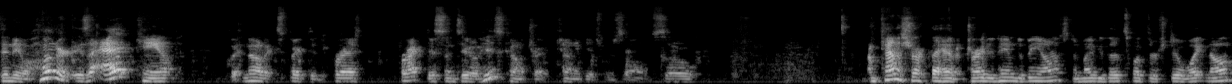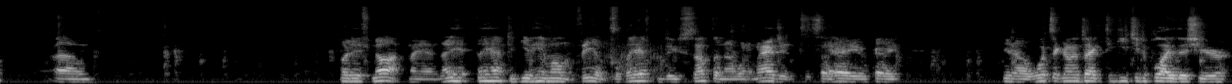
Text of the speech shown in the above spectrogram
Danielle Hunter is at camp, but not expected to pra- practice until his contract kind of gets resolved. So I'm kind of shocked they haven't traded him, to be honest, and maybe that's what they're still waiting on. Um, but if not, man, they they have to get him on the field, so they have to do something. I would imagine to say, hey, okay, you know, what's it going to take to get you to play this year?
